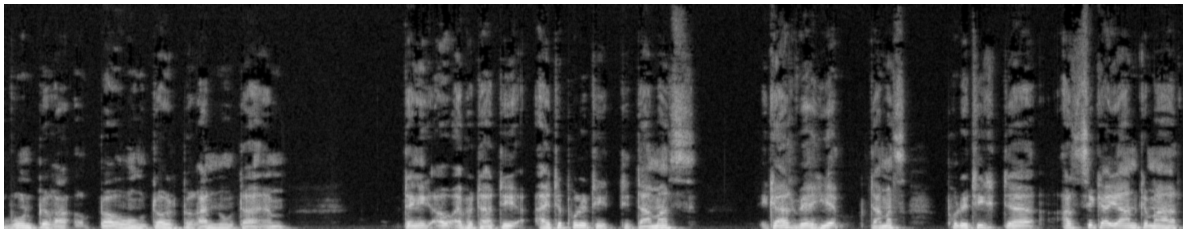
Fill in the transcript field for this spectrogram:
Wohnbauung, dort Brandung, da ähm, denke ich auch einfach, da die alte Politik, die damals, egal wer hier damals Politik der 80er Jahren gemacht hat,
